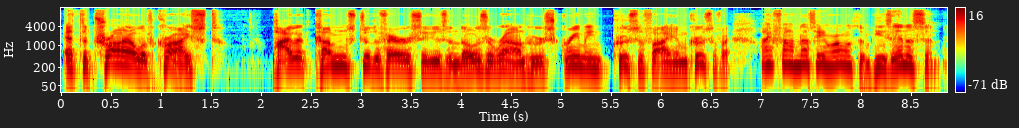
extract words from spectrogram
At the trial of Christ, Pilate comes to the Pharisees and those around who are screaming, Crucify him, crucify. I found nothing wrong with him. He's innocent.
